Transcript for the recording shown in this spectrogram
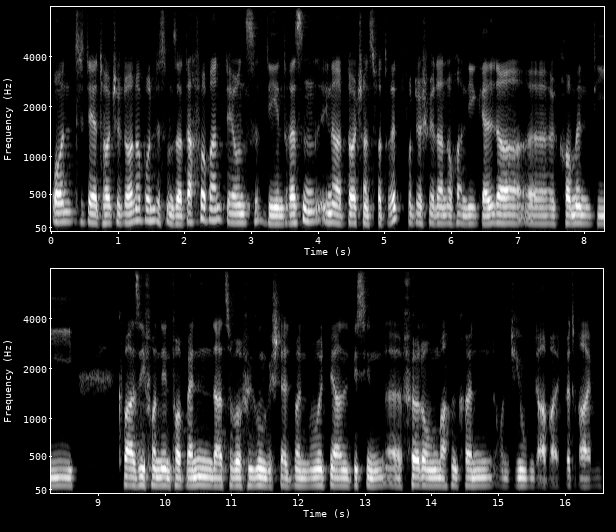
Und der Deutsche Turnerbund ist unser Dachverband, der uns die Interessen innerhalb Deutschlands vertritt, wodurch wir dann noch an die Gelder äh, kommen, die quasi von den Verbänden da zur Verfügung gestellt werden, womit wir ein bisschen äh, Förderung machen können und Jugendarbeit betreiben.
